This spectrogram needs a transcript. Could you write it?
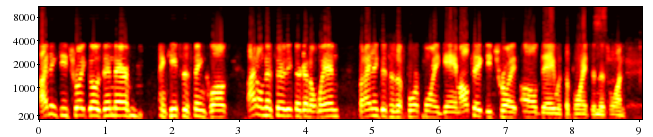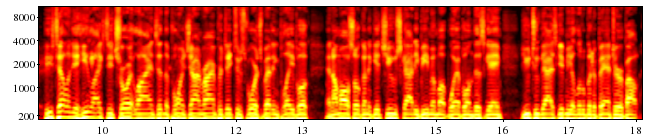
I think Detroit goes in there and keeps this thing close. I don't necessarily think they're going to win, but I think this is a four point game. I'll take Detroit all day with the points in this one. He's telling you he likes Detroit Lions in the point. John Ryan, Predictive Sports Betting Playbook. And I'm also going to get you, Scotty, beam him up Webb on this game. You two guys give me a little bit of banter about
